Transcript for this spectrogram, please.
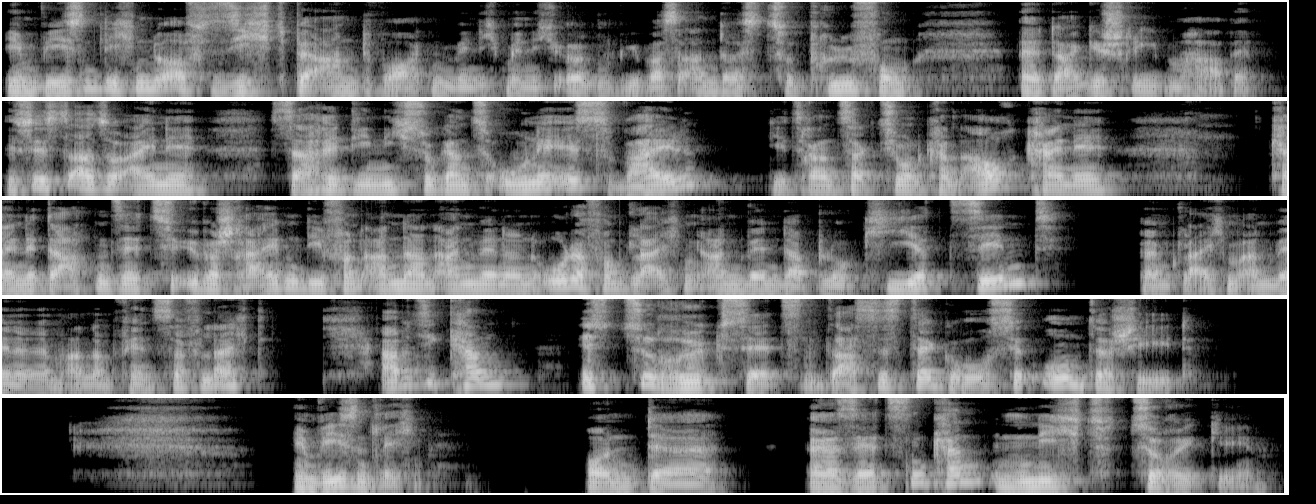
im Wesentlichen nur auf Sicht beantworten, wenn ich mir nicht irgendwie was anderes zur Prüfung äh, da geschrieben habe. Es ist also eine Sache, die nicht so ganz ohne ist, weil die Transaktion kann auch keine keine Datensätze überschreiben, die von anderen Anwendern oder vom gleichen Anwender blockiert sind, beim gleichen Anwender in einem anderen Fenster vielleicht. Aber sie kann es zurücksetzen. Das ist der große Unterschied im Wesentlichen. Und äh, ersetzen kann nicht zurückgehen.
